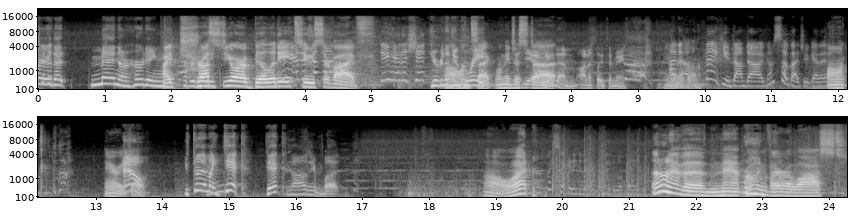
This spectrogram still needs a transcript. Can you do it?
sorry that men are hurting. I everybody. trust your ability hear to this survive. Do you hear this shit? You're gonna Oh, do one great. sec. Let me just Yeah, uh leave them honestly to me. here I know. Thank you, dumb dog. I'm so glad you get it. Bonk. There we Ow! go. You threw it at my dick, dick. No, it was your butt. Oh, what? We're still getting another key to a band. I don't have a map. Run. I'm very lost.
